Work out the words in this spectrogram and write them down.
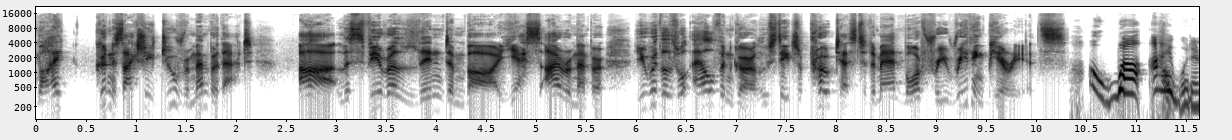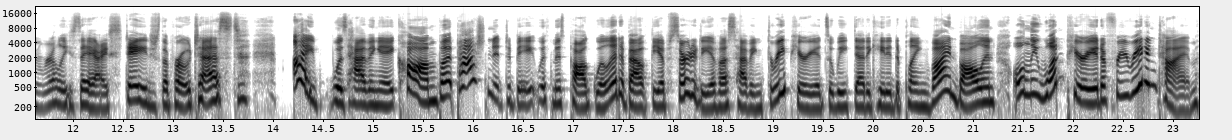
My goodness, I actually do remember that. Ah, Lysphera Lindenbar. Yes, I remember. You were the little elven girl who staged a protest to demand more free reading periods. Oh, well, I wouldn't really say I staged the protest. I was having a calm but passionate debate with Miss Pogwillet about the absurdity of us having three periods a week dedicated to playing vine ball and only one period of free reading time.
